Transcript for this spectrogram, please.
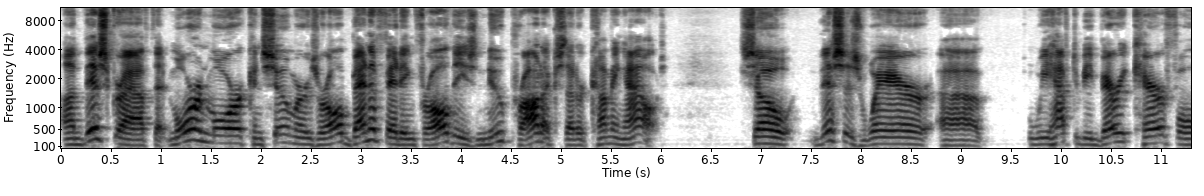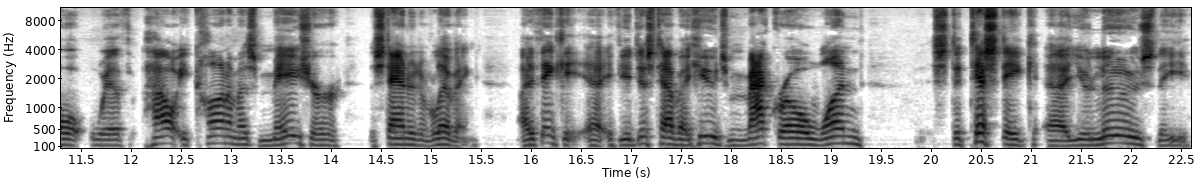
on this graph that more and more consumers are all benefiting for all these new products that are coming out. So this is where uh, we have to be very careful with how economists measure the standard of living. I think uh, if you just have a huge macro one statistic, uh, you lose the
